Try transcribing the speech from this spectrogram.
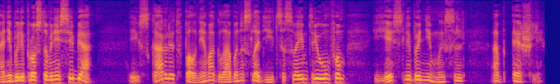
Они были просто вне себя, и Скарлетт вполне могла бы насладиться своим триумфом, если бы не мысль об Эшли.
